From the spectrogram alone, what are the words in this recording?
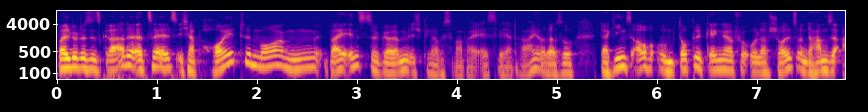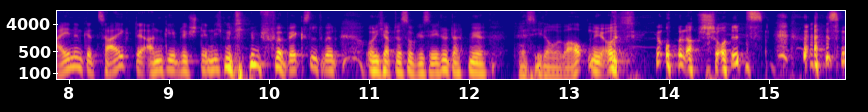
weil du das jetzt gerade erzählst, ich habe heute Morgen bei Instagram, ich glaube, es war bei SWR 3 oder so, da ging es auch um Doppelgänger für Olaf Scholz und da haben sie einen gezeigt, der angeblich ständig mit ihm verwechselt wird. Und ich habe das so gesehen und dachte mir, der sieht doch überhaupt nicht aus wie Olaf Scholz. Also,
